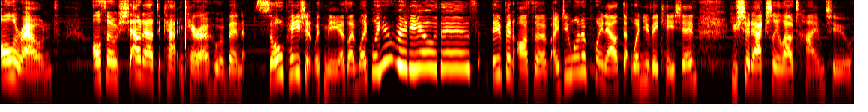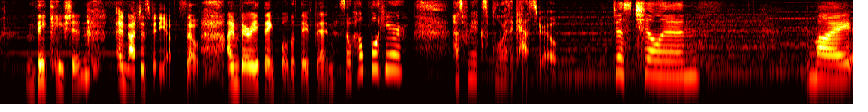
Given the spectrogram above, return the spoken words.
all around. Also, shout out to Kat and Kara who have been so patient with me as I'm like, will you video this? They've been awesome. I do want to point out that when you vacation, you should actually allow time to vacation and not just video. So I'm very thankful that they've been so helpful here as we explore the Castro. Just chilling in my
